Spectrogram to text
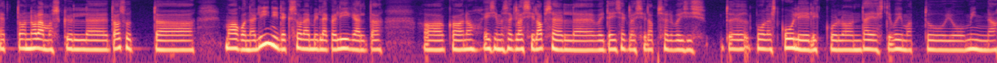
et on olemas küll eh, tasuta maakonnaliinid, eks ole, millega liigelda, aga noh, esimese klassi lapsel või teise klassi lapsel või siis tõepoolest koolieelikul on täiesti võimatu ju minna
